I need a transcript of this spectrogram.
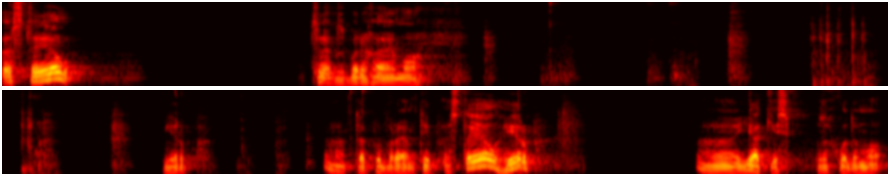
STL. Так, зберігаємо. Герб. Так, вибираємо тип STL, герб. Якість заходимо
